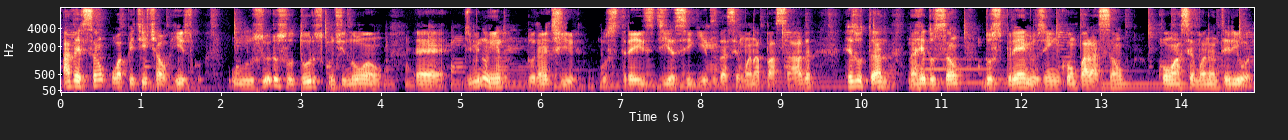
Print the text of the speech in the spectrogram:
Aversão ou apetite ao risco. Os juros futuros continuam é, diminuindo durante os três dias seguidos da semana passada, resultando na redução dos prêmios em comparação com a semana anterior.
